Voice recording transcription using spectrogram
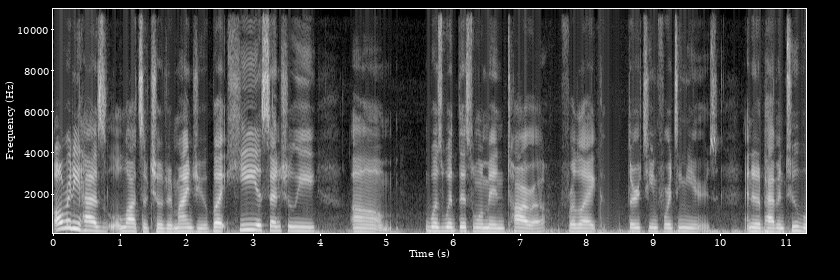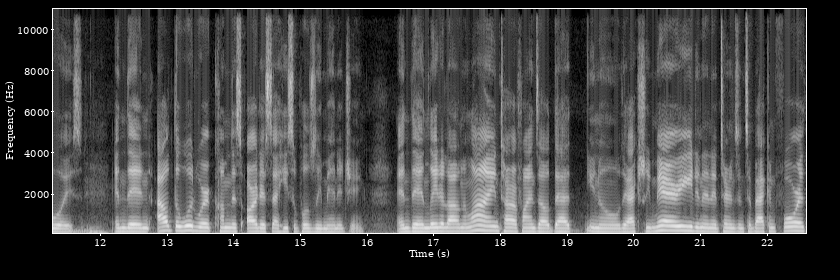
already has lots of children, mind you, but he essentially um, was with this woman, Tara, for like 13, 14 years. Ended up having two boys. And then out the woodwork come this artist that he's supposedly managing. And then later down the line, Tara finds out that, you know, they're actually married and then it turns into back and forth.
